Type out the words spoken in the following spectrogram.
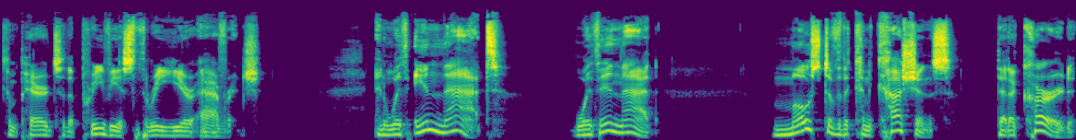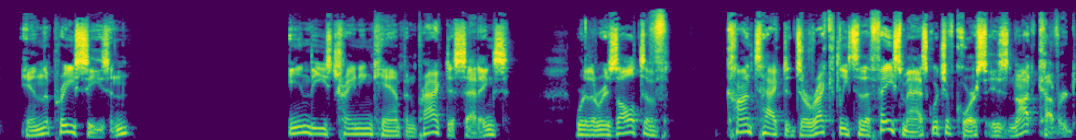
compared to the previous three year average. And within that, within that, most of the concussions that occurred in the preseason in these training camp and practice settings were the result of contact directly to the face mask, which of course is not covered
